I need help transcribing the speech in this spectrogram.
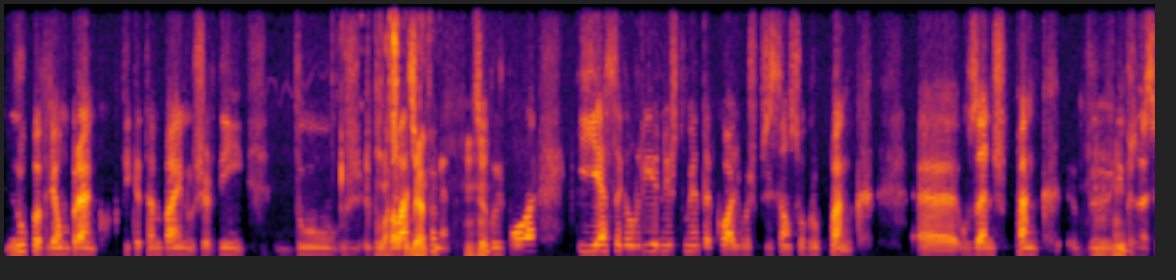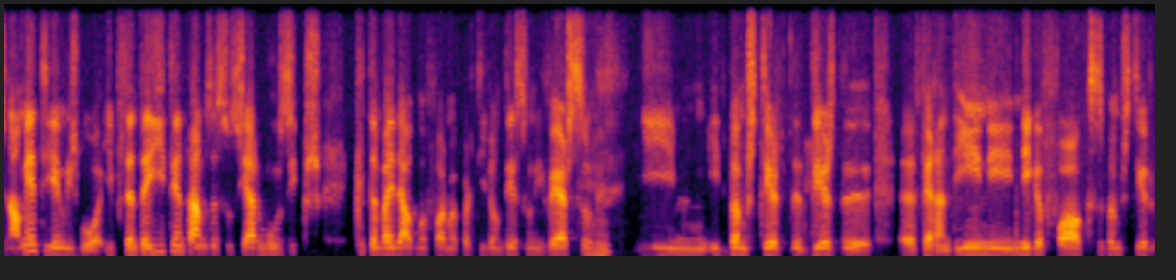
no Pavilhão Branco, que fica também no jardim do, do Palácio, Palácio Pimenta, uhum. de Lisboa, e essa galeria neste momento acolhe uma exposição sobre o punk, uh, os anos punk de, uhum. internacionalmente e em Lisboa. E portanto aí tentámos associar músicos que também de alguma forma partilham desse universo uhum e, e, vamos ter desde uh, Ferrandini, Niga Fox, vamos ter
